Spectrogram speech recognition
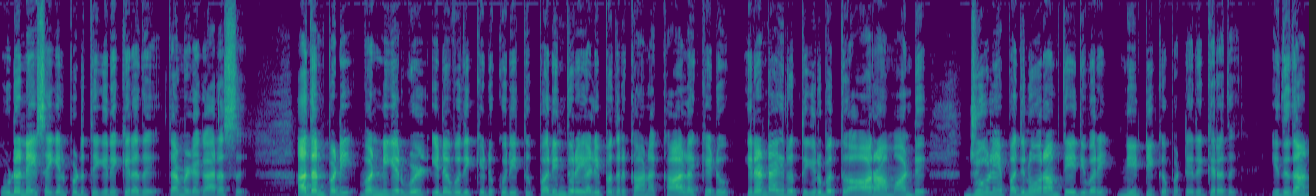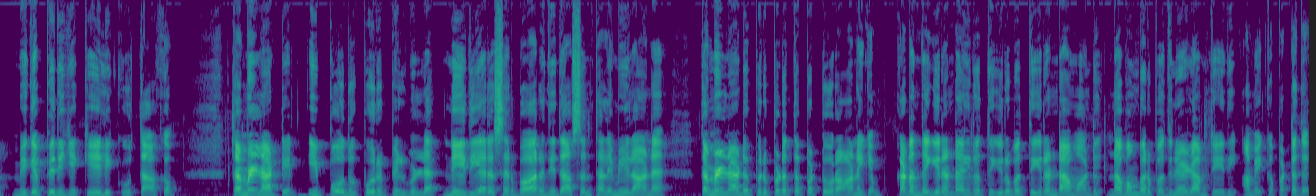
உடனே செயல்படுத்த இருக்கிறது தமிழக அரசு. அதன்படி வன்னியர் உள் இடஒதுக்கீடு குறித்து பரிந்துரை அளிப்பதற்கான காலக்கெடு இரண்டாயிரத்து இருபத்தி ஆறாம் ஆண்டு ஜூலை பதினோராம் தேதி வரை நீட்டிக்கப்பட்டிருக்கிறது. இதுதான் மிகப்பெரிய கேலிக்கூத்தாகும். தமிழ்நாட்டில் இப்போது பொறுப்பில் உள்ள நீதியரசர் பாரதிதாசன் தலைமையிலான தமிழ்நாடு பிற்படுத்தப்பட்டோர் ஆணையம் கடந்த இரண்டாயிரத்து இருபத்தி இரண்டாம் ஆண்டு நவம்பர் பதினேழாம் தேதி அமைக்கப்பட்டது.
